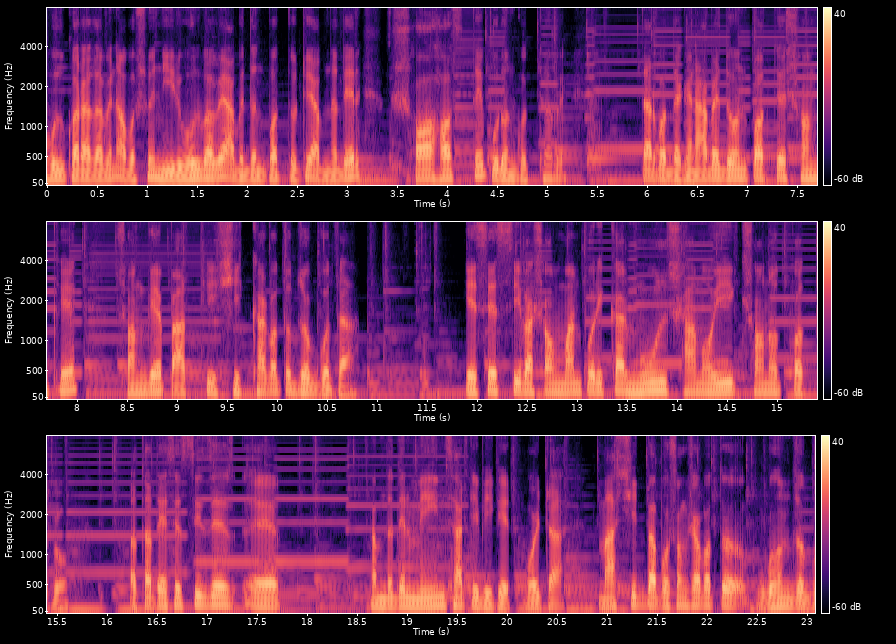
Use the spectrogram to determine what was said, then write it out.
ভুল করা যাবে না। অবশ্যই নির্ভুলভাবে আবেদনপত্রটি আপনাদের স্বহস্তে পূরণ করতে হবে। তারপর দেখেন, আবেদনপত্রের সঙ্গে সঙ্গে প্রার্থীর শিক্ষাগত যোগ্যতা এসএসসি বা সম্মান পরীক্ষার মূল সাময়িক সনদপত্র। অর্থাৎ এসএসসি যে আপনাদের মেইন সার্টিফিকেট ওইটা। মার্কশিট বা প্রশংসাপত্র গ্রহণযোগ্য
